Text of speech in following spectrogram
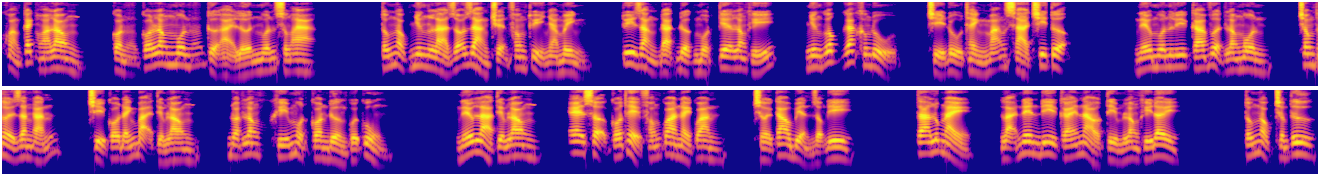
khoảng cách hóa long, còn có long môn cửa ải lớn muốn sống A. Tống Ngọc nhưng là rõ ràng chuyện phong thủy nhà mình, tuy rằng đạt được một tia long khí, nhưng gốc gác không đủ, chỉ đủ thành mãng xà chi tượng. Nếu muốn ly cá vượt long môn, trong thời gian ngắn, chỉ có đánh bại tiềm long, đoạt long khí một con đường cuối cùng. Nếu là tiềm long, e sợ có thể phóng qua này quan, trời cao biển rộng đi. Ta lúc này, lại nên đi cái nào tìm long khí đây? Tống Ngọc chấm tư,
